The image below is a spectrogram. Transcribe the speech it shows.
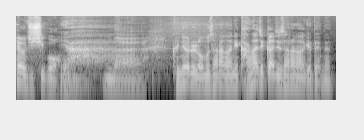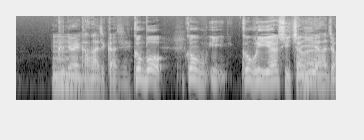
헤어지시고. 야 네. 그녀를 너무 사랑하니 강아지까지 사랑하게 되는. 음. 그녀의 강아지까지. 그럼 뭐 그럼 이 그럼 우리 이해할 수 있잖아요. 이해하죠.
